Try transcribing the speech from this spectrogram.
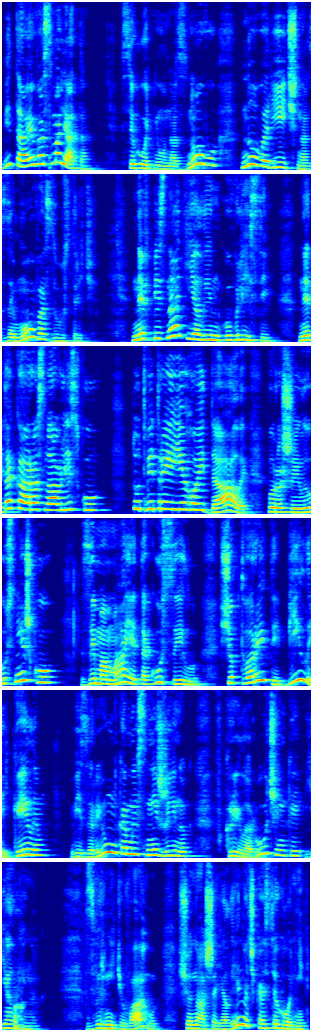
Вітаю вас, малята! Сьогодні у нас знову новорічна зимова зустріч. Не впізнать ялинку в лісі, не така росла в ліску. Тут вітри її гойдали, порошили у сніжку. Зима має таку силу, щоб творити білий килим, візерунками сніжинок вкрила рученьки ялинок. Зверніть увагу, що наша ялиночка сьогодні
